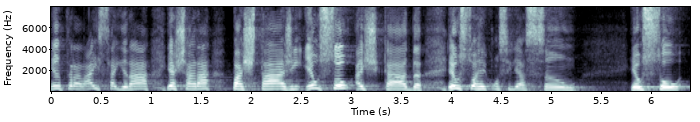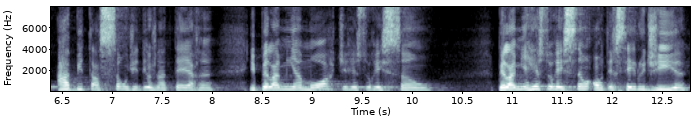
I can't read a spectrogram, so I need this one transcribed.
entrará e sairá e achará pastagem. Eu sou a escada. Eu sou a reconciliação. Eu sou a habitação de Deus na terra. E pela minha morte e ressurreição, pela minha ressurreição ao terceiro dia,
